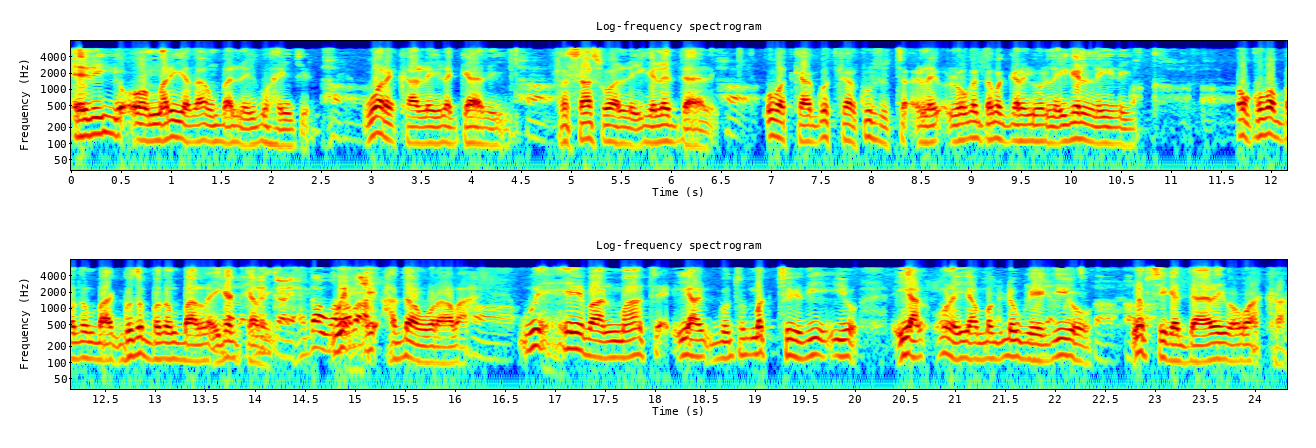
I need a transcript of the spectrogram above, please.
Celiyo oo maryada unbaa laygu hayn jiray. Warankaa layla gaadayay rasaas waa la igala daalay ubadkaa godkaan ku rito la- looga dabagalay oo la iga laynay cuqubo badan baa godo badan baa la iga Yaa la iga galay. Haddaan waraabo ah. Wixii- baan maanta yaan godo magteedii iyo yaan cunayaa magdhowgeediio nafsiga daalayba waa kaa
